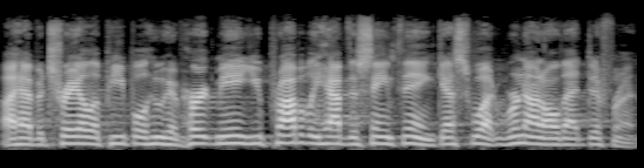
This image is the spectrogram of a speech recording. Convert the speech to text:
I have a trail of people who have hurt me. You probably have the same thing. Guess what? We're not all that different.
